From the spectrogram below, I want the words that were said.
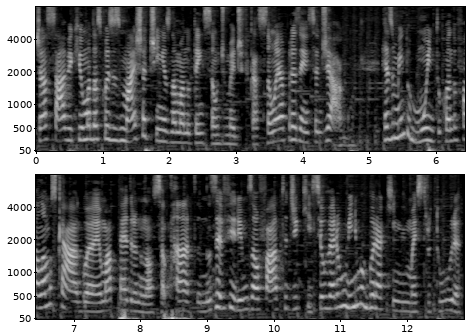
já sabe que uma das coisas mais chatinhas na manutenção de uma edificação é a presença de água. Resumindo muito, quando falamos que a água é uma pedra no nosso sapato, nos referimos ao fato de que, se houver um mínimo buraquinho em uma estrutura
